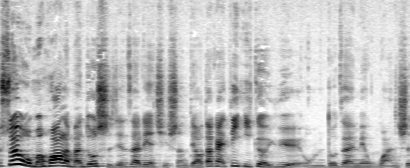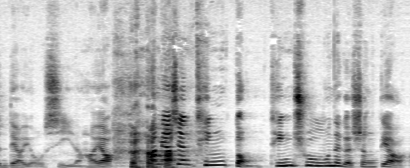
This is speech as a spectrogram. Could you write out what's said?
所以我们花了蛮多时间在练习声调。大概第一个月，我们都在那边玩声调游戏，然后要 他们要先听懂、听出那个声调，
